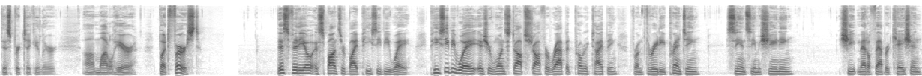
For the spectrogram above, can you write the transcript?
this particular uh, model here. But first, this video is sponsored by PCBWay. PCBWay is your one-stop shop for rapid prototyping from 3D printing, CNC machining, sheet metal fabrication,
